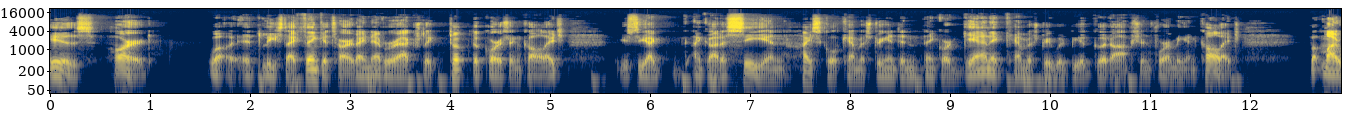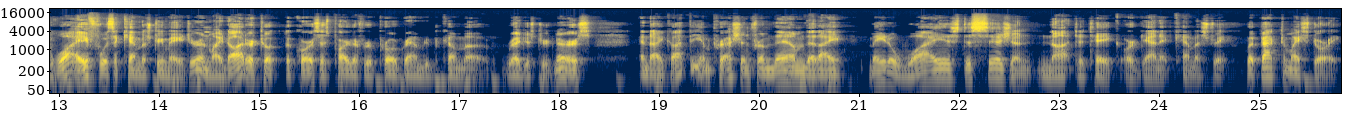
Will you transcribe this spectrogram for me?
is hard. Well, at least I think it's hard. I never actually took the course in college. You see, I, I got a C in high school chemistry and didn't think organic chemistry would be a good option for me in college. But my wife was a chemistry major, and my daughter took the course as part of her program to become a registered nurse. And I got the impression from them that I made a wise decision not to take organic chemistry. But back to my story.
